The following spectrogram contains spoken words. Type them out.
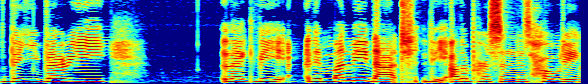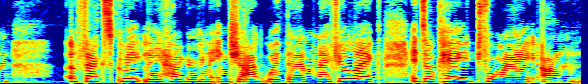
the very like the the money that the other person is holding affects greatly how you're going to interact with them. And i feel like it's okay for my um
